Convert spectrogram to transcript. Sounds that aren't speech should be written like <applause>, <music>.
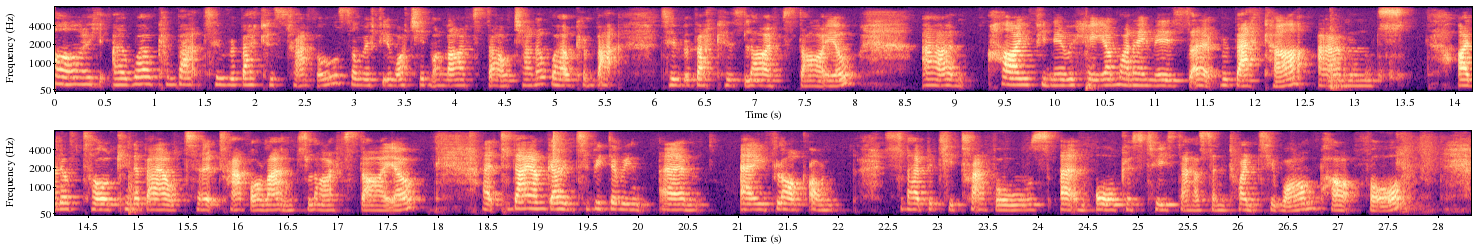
Hi, uh, welcome back to Rebecca's Travels, or if you're watching my lifestyle channel, welcome back to Rebecca's Lifestyle. Um, hi, if you're new here, my name is uh, Rebecca and I love talking about uh, travel and lifestyle. Uh, today I'm going to be doing um, a vlog on Celebrity Travels um, August 2021 part 4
